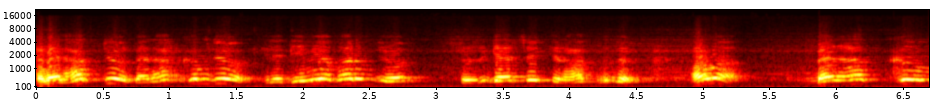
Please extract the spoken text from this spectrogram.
Emel hak diyor, ben hakkım diyor, dilediğimi yaparım diyor. Sözü gerçektir, haklıdır. Ama ben hakkım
